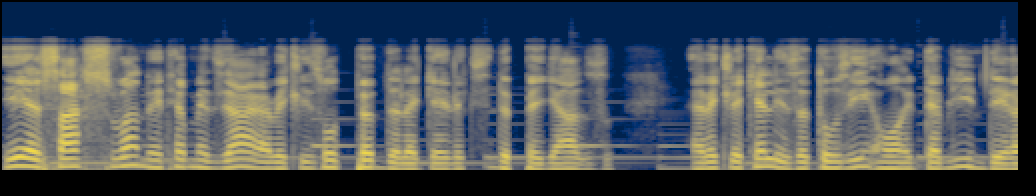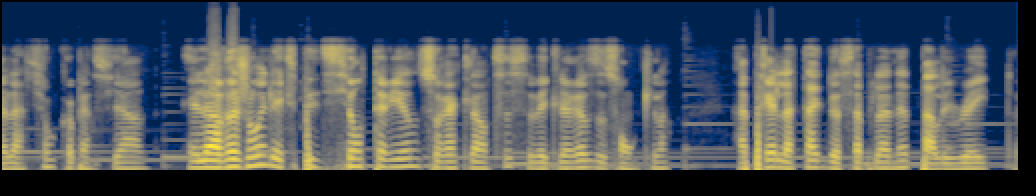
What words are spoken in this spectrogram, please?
et elle sert souvent d'intermédiaire avec les autres peuples de la galaxie de Pégase, avec lesquels les Atosiens ont établi une des relations commerciales. Elle a rejoint l'expédition terrienne sur Atlantis avec le reste de son clan, après l'attaque de sa planète par les Wraiths.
